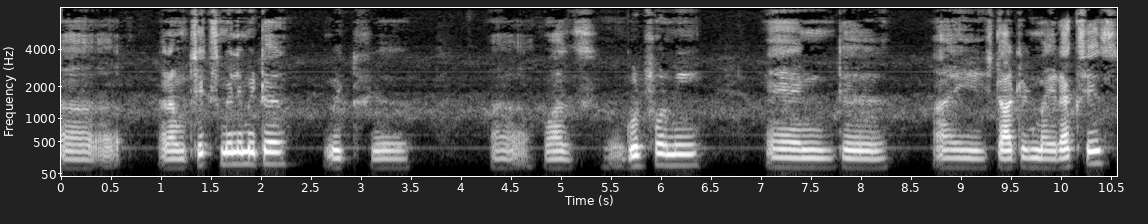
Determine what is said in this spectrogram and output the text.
uh, around 6 millimeter which uh, uh, was good for me. And uh, I started my rhexis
